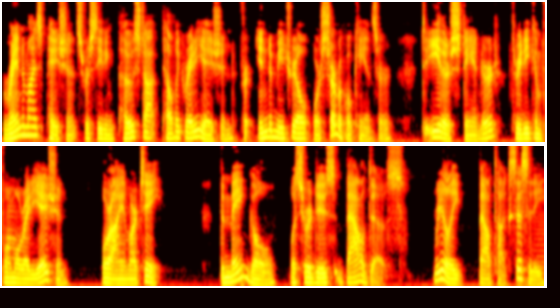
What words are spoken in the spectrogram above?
randomized patients receiving post op pelvic radiation for endometrial or cervical cancer to either standard 3D conformal radiation or IMRT. The main goal was to reduce bowel dose, really bowel toxicity,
